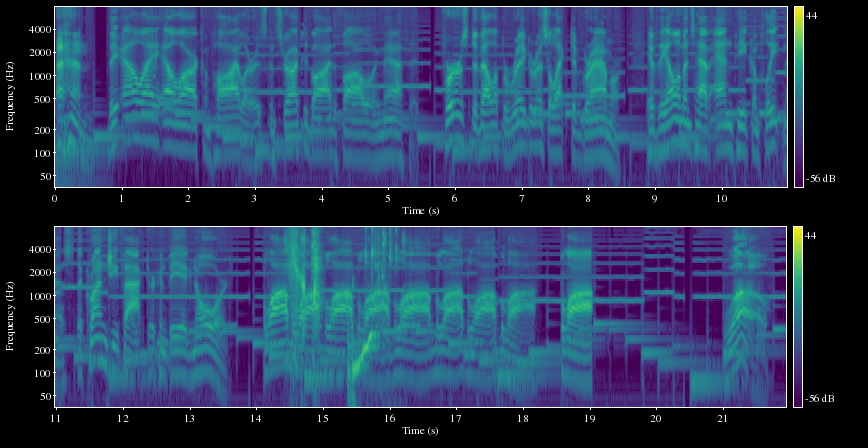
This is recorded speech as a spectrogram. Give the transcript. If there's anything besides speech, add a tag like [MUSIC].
Ahem. The LALR compiler is constructed by the following method. First, develop a rigorous elective grammar. If the elements have NP completeness, the crunchy factor can be ignored. Blah, blah, blah, blah, blah, blah, blah, blah, blah. Whoa.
